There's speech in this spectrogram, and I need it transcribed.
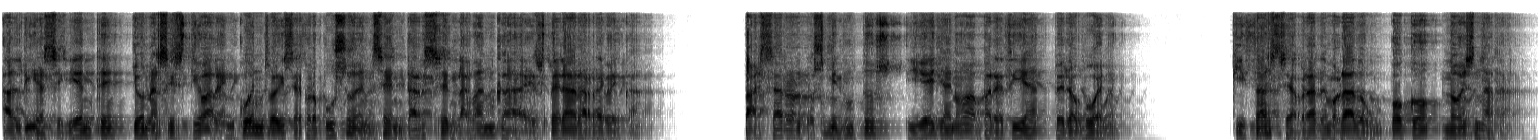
Al día siguiente, John asistió al encuentro y se propuso en sentarse en la banca a esperar a Rebeca. Pasaron los minutos, y ella no aparecía, pero bueno. Quizás se habrá demorado un poco, no es nada.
